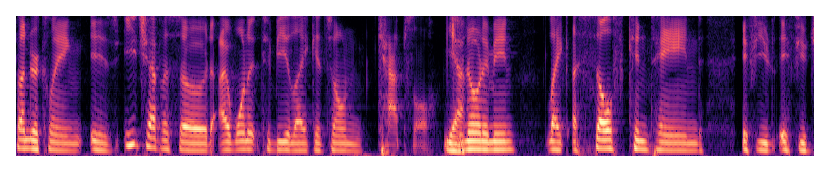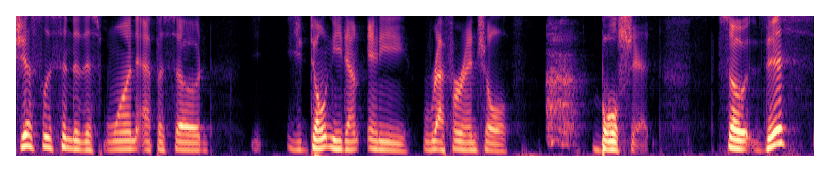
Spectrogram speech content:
Thundercling is each episode I want it to be like its own capsule. Yeah. You know what I mean? Like a self-contained if you if you just listen to this one episode, you don't need any referential bullshit. So this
